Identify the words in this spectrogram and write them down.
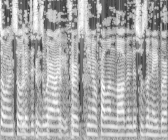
so and so lived. This is where I first you know fell in love, and this was the neighbor,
